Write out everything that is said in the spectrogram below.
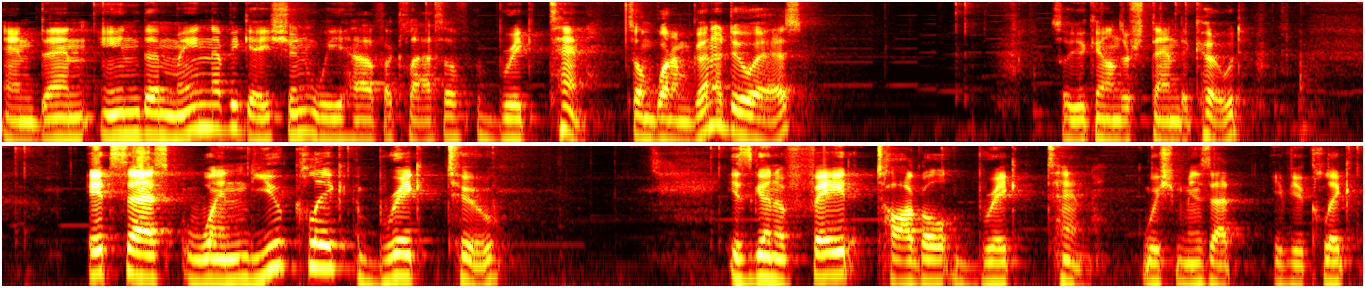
And then in the main navigation, we have a class of brick10. So what I'm gonna do is, so you can understand the code, it says when you click brick 2, it's gonna fade toggle brick 10, which means that if you click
